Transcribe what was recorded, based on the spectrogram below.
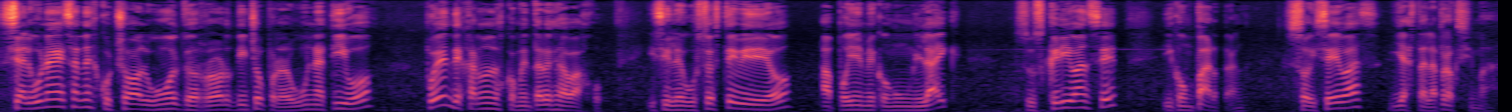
Si alguna vez han escuchado algún otro error dicho por algún nativo, pueden dejarlo en los comentarios de abajo. Y si les gustó este video, apóyenme con un like, suscríbanse y compartan. Soy Sebas y hasta la próxima.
